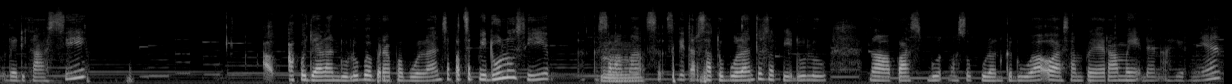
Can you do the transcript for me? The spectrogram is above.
udah dikasih. Aku jalan dulu beberapa bulan, sempat sepi dulu sih. Selama se- sekitar satu bulan tuh sepi dulu. Nah pas bu- masuk bulan kedua, wah sampai rame dan akhirnya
